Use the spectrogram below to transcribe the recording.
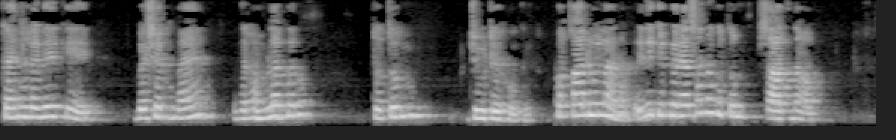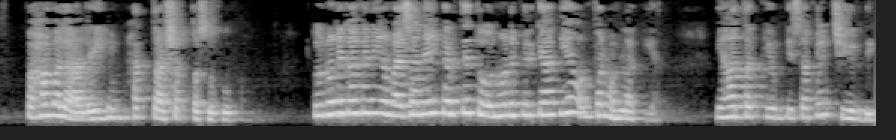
کہنے لگے کہ بے شک میں اگر حملہ کروں تو تم جھوٹے ہو گئے۔ فقال لانا یعنی کہ پھر ایسا نہ کہ تم ساتھ نہ ہو۔ فحمل علیہم حتی شق سکو تو انہوں نے کہا کہ نہیں، ہم ایسا نہیں کرتے۔ تو انہوں نے پھر کیا کیا؟ ان پر حملہ کیا۔ یہاں تک کہ ان کی صفیں چیر دی۔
